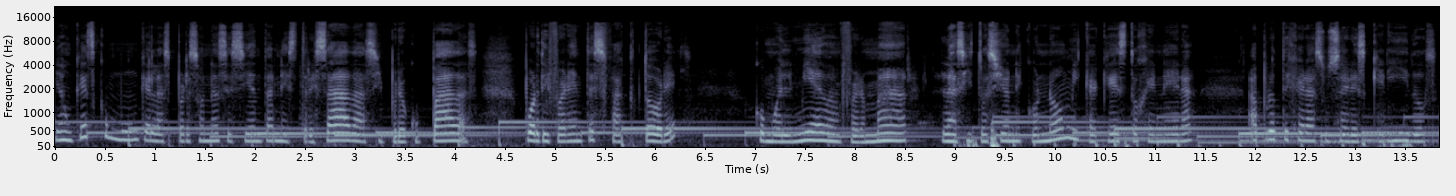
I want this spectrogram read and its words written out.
y aunque es común que las personas se sientan estresadas y preocupadas por diferentes factores, como el miedo a enfermar, la situación económica que esto genera, a proteger a sus seres queridos,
